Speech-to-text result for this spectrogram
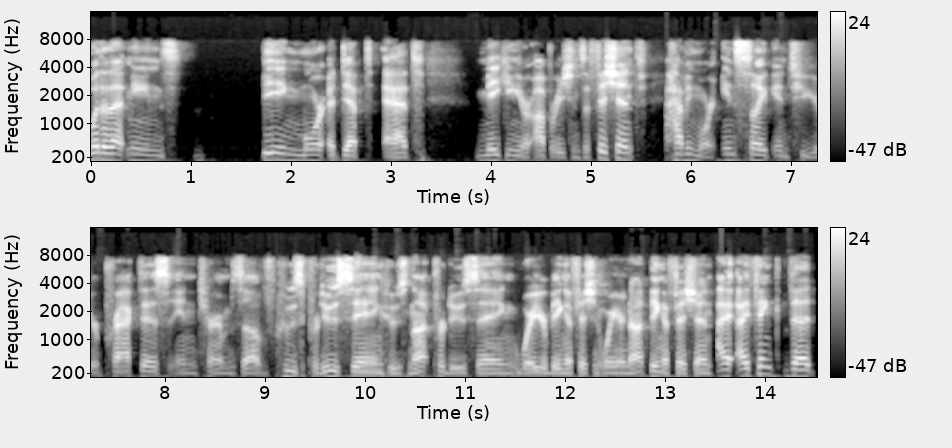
whether that means being more adept at making your operations efficient, having more insight into your practice in terms of who's producing, who's not producing, where you're being efficient, where you're not being efficient. I, I think that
